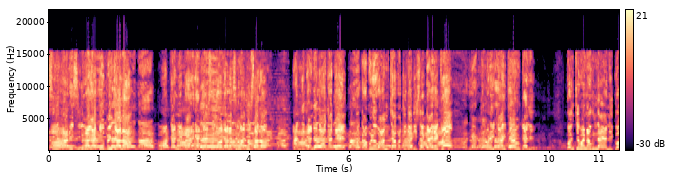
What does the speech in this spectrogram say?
సినిమాని సినిమాగా చూపించాలా ఒకరిని టార్గెట్ చేసి సినిమా తీస్తారు అందుకని కాకపోతే ఒకప్పుడు అమితాబ్ బచ్చన్ తీసిన డైరెక్టర్ ఇప్పుడు ఇట్లా ఇట్లా ఉంటది కొంచెమన్నా ఉన్నాయా నీకు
